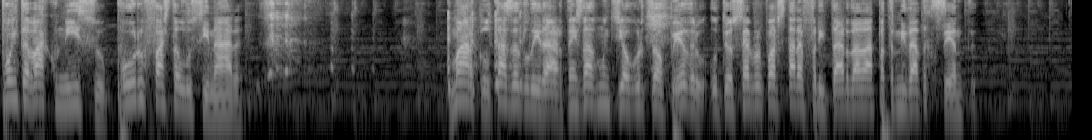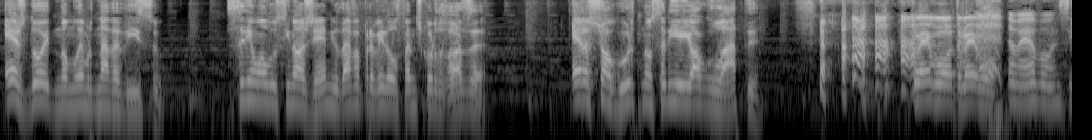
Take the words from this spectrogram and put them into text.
Põe tabaco nisso, puro faz-te alucinar. Marco, estás a delirar, tens dado muitos iogurtes ao Pedro, o teu cérebro pode estar a fritar dada a paternidade recente. És doido, não me lembro de nada disso. Seria um alucinogénio, dava para ver elefantes cor-de-rosa. Era iogurte, não seria iogolate? Também é bom, também é bom. Também é bom, sim.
